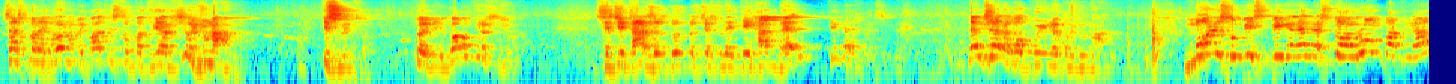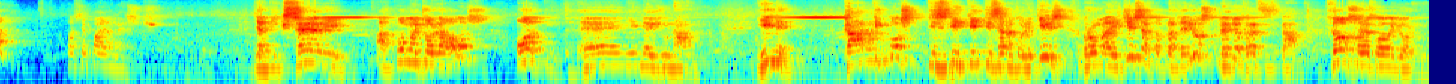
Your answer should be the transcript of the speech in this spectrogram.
σας παρακαλώ να με πάτε στο Πατριαρχείο Yunan. Τι σημαίνει αυτό; Το ελληνικό Πατριαρχείο. Σε κοιτάζει ο Τούρκος και σου λέει τι χαμπέλ, τι λες Δεν ξέρω εγώ που είναι το Γιουνάν. Μόλις του πεις πήγαινε με στο Ρουμ Πατριάρχ, θα σε πάει αμέσως. Γιατί ξέρει ακόμα και ο λαός ότι δεν είναι Ιουνάν. Είναι κάτοικος της, δυτή, της Ανατολικής Ρωμαϊκής Αυτοκρατορίας με δύο χαρακτηριστικά. Θεός φορές Παπαγιώργη.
